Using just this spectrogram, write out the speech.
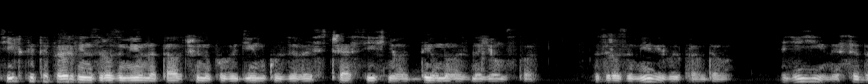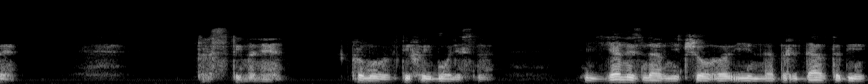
Тільки тепер він зрозумів Наталчину поведінку за весь час їхнього дивного знайомства. Зрозумів і виправдав її, не себе. Прости мене, промовив тихо й болісно. Я не знав нічого і набридав тобі,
